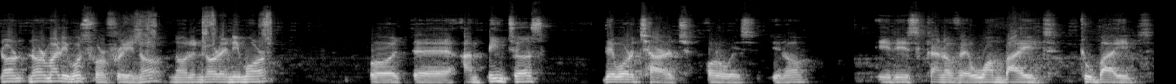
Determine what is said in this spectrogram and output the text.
Normally it was for free, no, not not anymore but uh, and pinchos they were charged always you know it is kind of a one bite two bite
